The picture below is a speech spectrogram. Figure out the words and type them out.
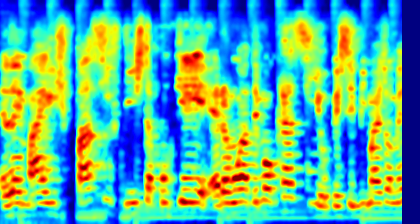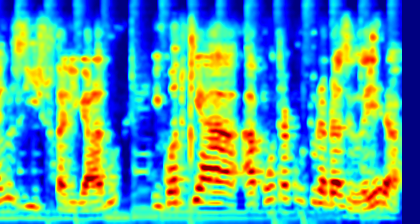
ela é mais pacifista porque era uma democracia, eu percebi mais ou menos isso, tá ligado? Enquanto que a, a contracultura brasileira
